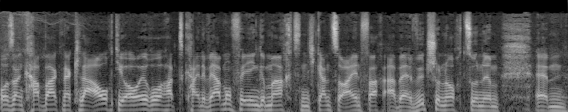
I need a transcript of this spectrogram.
Ozan Kabak, na klar auch, die Euro hat keine Werbung für ihn gemacht, nicht ganz so einfach, aber er wird schon noch zu einem ähm,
